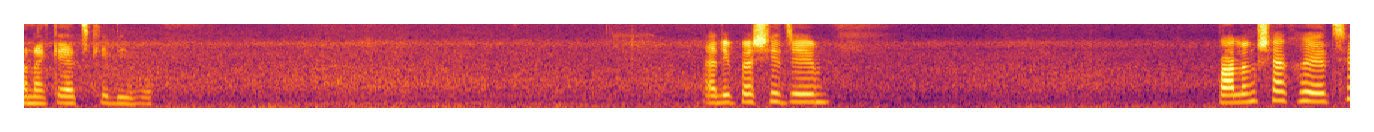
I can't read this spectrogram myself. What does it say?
ওনাকে আজকে দিব। আর পাশে যে পালং শাক হয়েছে,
